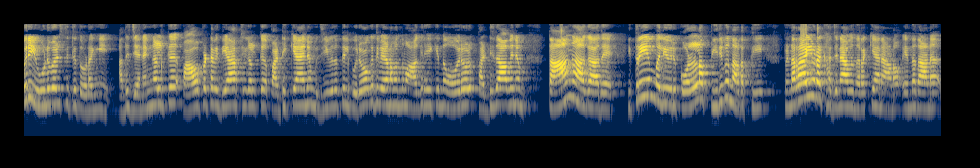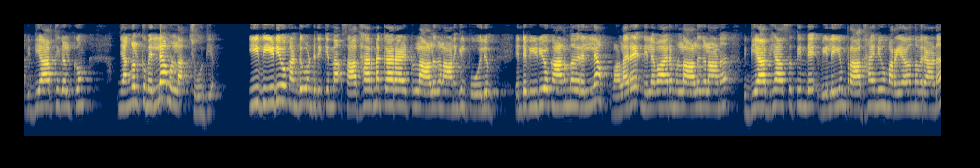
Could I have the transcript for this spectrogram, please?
ഒരു യൂണിവേഴ്സിറ്റി തുടങ്ങി. അത് ജനങ്ങൾക്ക് പാവപ്പെട്ട വിദ്യാർത്ഥികൾക്ക് പഠിക്കാനും ജീവിതത്തിൽ പുരോഗതി വേണമെന്നും ആഗ്രഹിക്കുന്ന ഓരോ പഠിതാവിനും താങ്ങാകാതെ ഇത്രയും വലിയൊരു കൊള്ള പിരിവ് നടത്തി പിണറായിയുടെ ഖജനാവ് നിറയ്ക്കാനാണോ എന്നതാണ് വിദ്യാർത്ഥികൾക്കും ഞങ്ങൾക്കുമെല്ലാമുള്ള ചോദ്യം. ഈ വീഡിയോ കണ്ടുകൊണ്ടിരിക്കുന്ന സാധാരണക്കാരായിട്ടുള്ള ആളുകളാണെങ്കിൽ പോലും എന്റെ വീഡിയോ കാണുന്നവരെല്ലാം വളരെ നിലവാരമുള്ള ആളുകളാണ്. വിദ്യാഭ്യാസത്തിന്റെ വിലയും പ്രാധാന്യവും അറിയാവുന്നവരാണ്.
